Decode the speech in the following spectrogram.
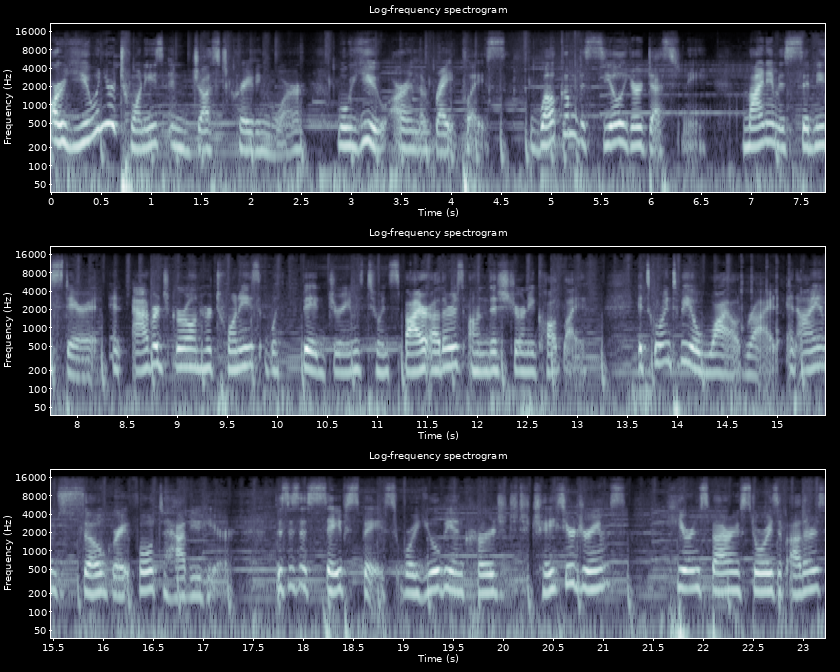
Are you in your 20s and just craving more? Well, you are in the right place. Welcome to Seal Your Destiny. My name is Sydney Sterrett, an average girl in her 20s with big dreams to inspire others on this journey called life. It's going to be a wild ride, and I am so grateful to have you here. This is a safe space where you'll be encouraged to chase your dreams, hear inspiring stories of others,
